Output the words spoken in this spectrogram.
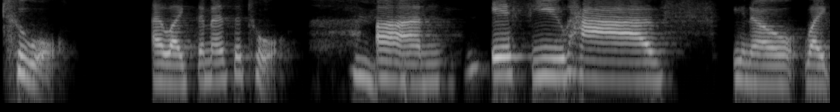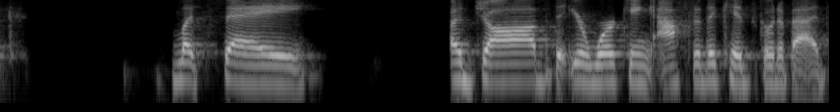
tool. I like them as a tool. Mm-hmm. Um if you have, you know, like let's say a job that you're working after the kids go to bed.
